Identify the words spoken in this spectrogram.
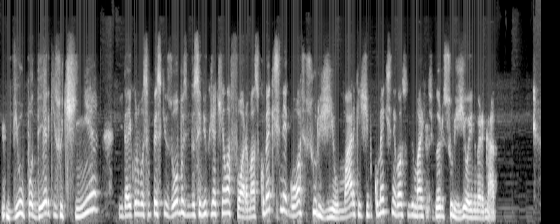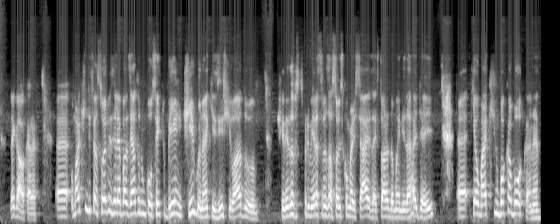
viu o poder que isso tinha, e daí quando você pesquisou, você viu que já tinha lá fora. Mas como é que esse negócio surgiu? Marketing, como é que esse negócio do marketing de defensores surgiu aí no mercado? Legal, cara. É, o marketing de defensores ele é baseado num conceito bem antigo, né, que existe lá do acho que desde as primeiras transações comerciais da história da humanidade aí, é, que é o marketing boca a boca, né?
